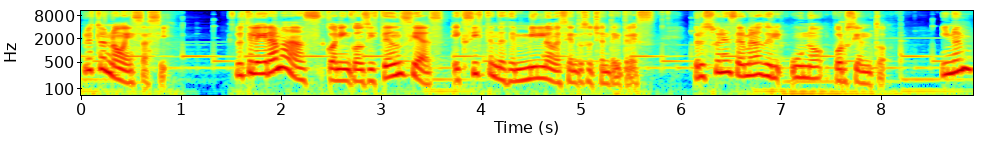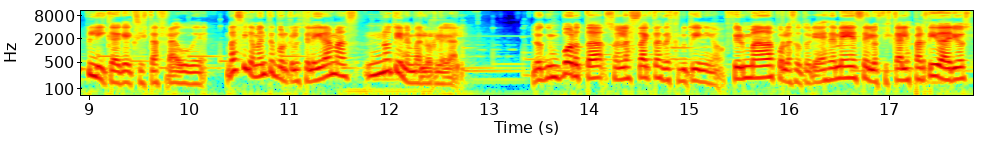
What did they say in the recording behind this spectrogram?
Pero esto no es así. Los telegramas con inconsistencias existen desde 1983, pero suelen ser menos del 1%. Y no implica que exista fraude, básicamente porque los telegramas no tienen valor legal. Lo que importa son las actas de escrutinio, firmadas por las autoridades de mesa y los fiscales partidarios,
